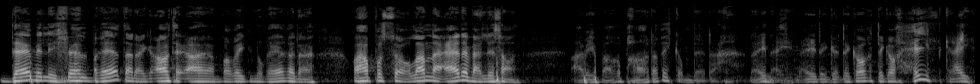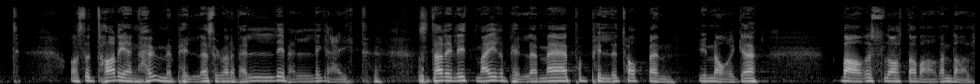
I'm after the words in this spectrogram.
Det vil ikke helbrede deg. Av og til jeg bare ignorerer det. Og her på Sørlandet er det veldig sånn ja, Vi bare prater ikke om det der. Nei, nei, nei det, det, går, det går helt greit. Og så tar de en haug med piller, så går det veldig, veldig greit. Så tar de litt mer piller. Vi er på pilletoppen i Norge bare slått av Arendal.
